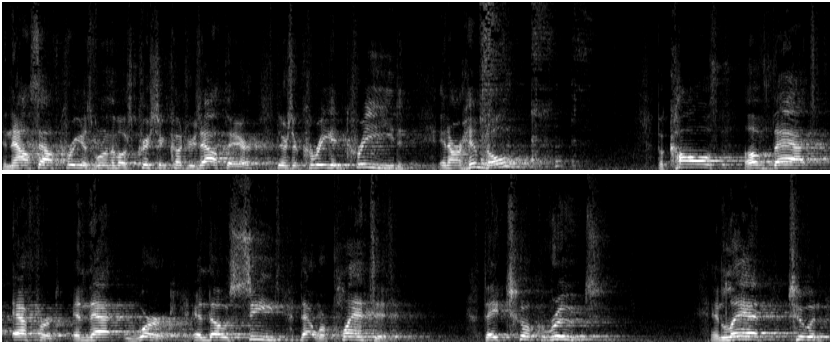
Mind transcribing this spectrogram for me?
And now South Korea is one of the most Christian countries out there. There's a Korean creed in our hymnal because of that effort and that work and those seeds that were planted. They took root and led to an,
